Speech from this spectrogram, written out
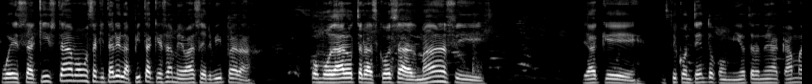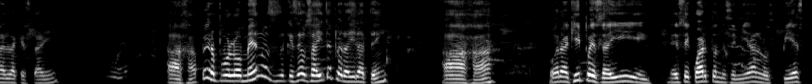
pues aquí está vamos a quitarle la pita que esa me va a servir para acomodar otras cosas más y ya que Estoy contento con mi otra nueva cama, es la que está ahí. Ajá, pero por lo menos que sea usadita, pero ahí la tengo. Ajá. Por aquí, pues ahí, ese cuarto donde se miran los pies,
